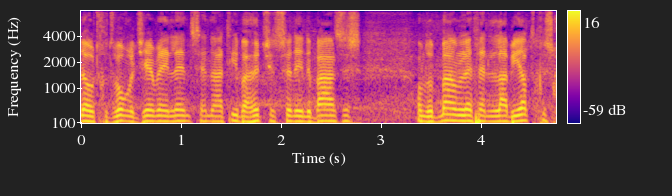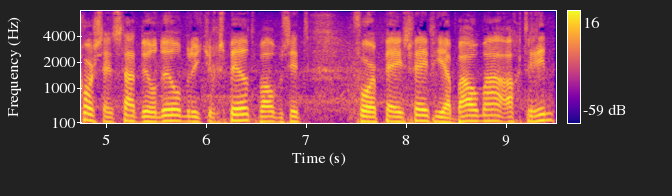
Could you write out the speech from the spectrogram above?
noodgedwongen. Jermaine Lens en Atiba Hutchinson in de basis omdat Manolev en Labiat geschorst zijn. Staat 0-0, minuutje gespeeld. Balbezit voor PSV via Bauma achterin.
